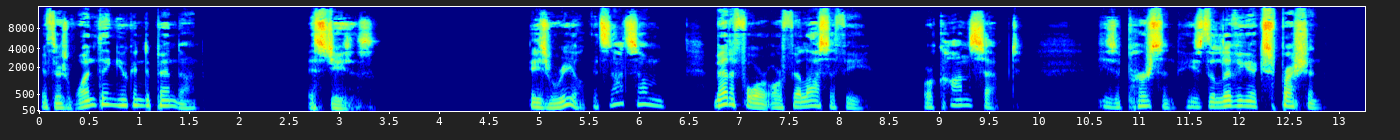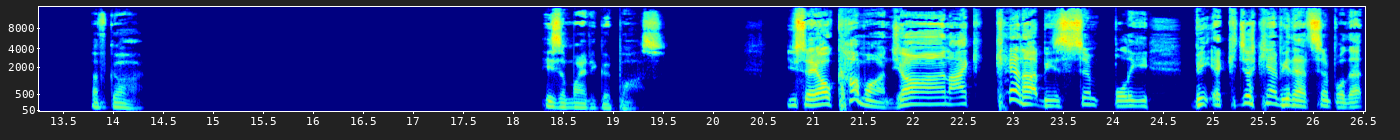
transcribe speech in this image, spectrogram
If there's one thing you can depend on, it's Jesus. He's real. It's not some metaphor or philosophy or concept. He's a person. He's the living expression of God. He's a mighty good boss. You say, "Oh, come on, John! I cannot be simply be. It just can't be that simple. That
